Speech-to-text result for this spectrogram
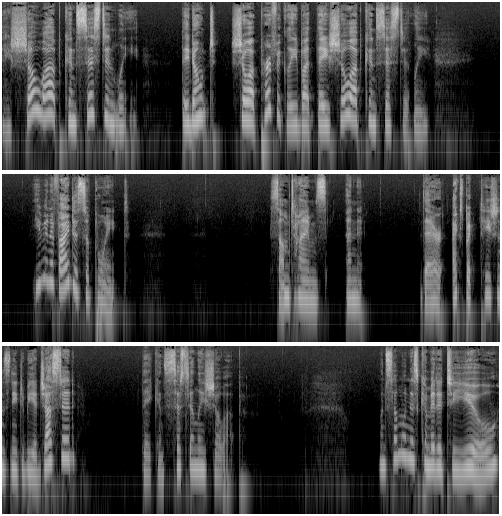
They show up consistently. They don't show up perfectly, but they show up consistently. Even if I disappoint, sometimes and their expectations need to be adjusted, they consistently show up. When someone is committed to you,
